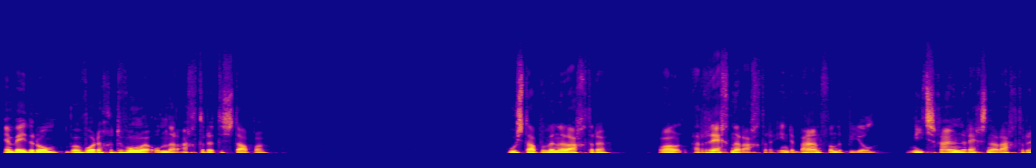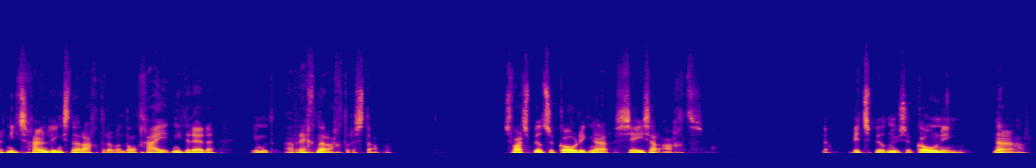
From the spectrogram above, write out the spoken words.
En wederom, we worden gedwongen om naar achteren te stappen. Hoe stappen we naar achteren? Gewoon recht naar achteren, in de baan van de pion. Niet schuin rechts naar achteren, niet schuin links naar achteren, want dan ga je het niet redden. Je moet recht naar achteren stappen. Zwart speelt zijn koning naar Caesar 8. Nou, wit speelt nu zijn koning naar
